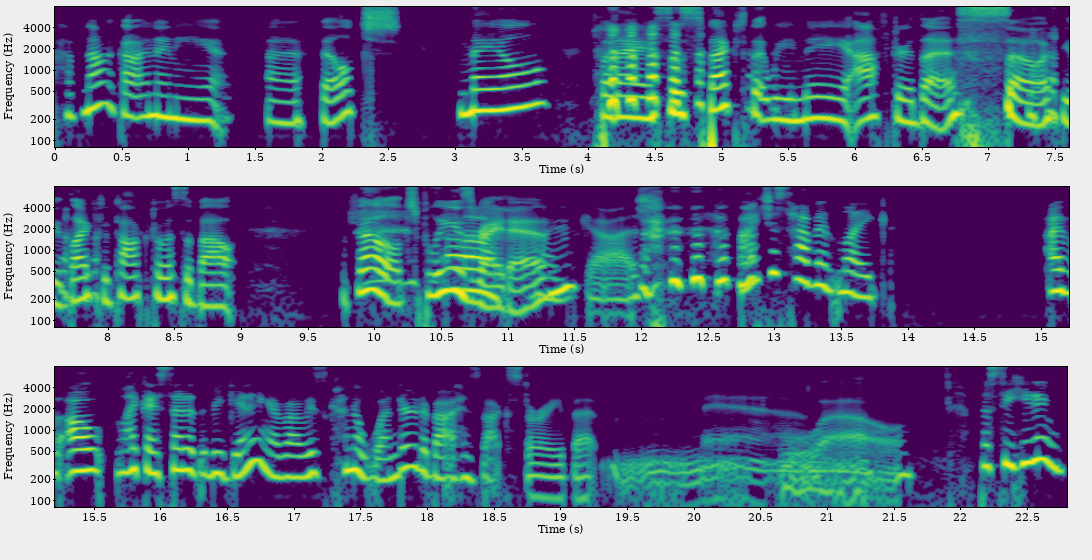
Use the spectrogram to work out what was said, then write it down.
have not gotten any uh Filch mail, but I suspect that we may after this. So if you'd like to talk to us about Filch, please Oh, write My in. gosh. I just haven't like I've al- like I said at the beginning, I've always kind of wondered about his backstory, but man. Wow. But see, he didn't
